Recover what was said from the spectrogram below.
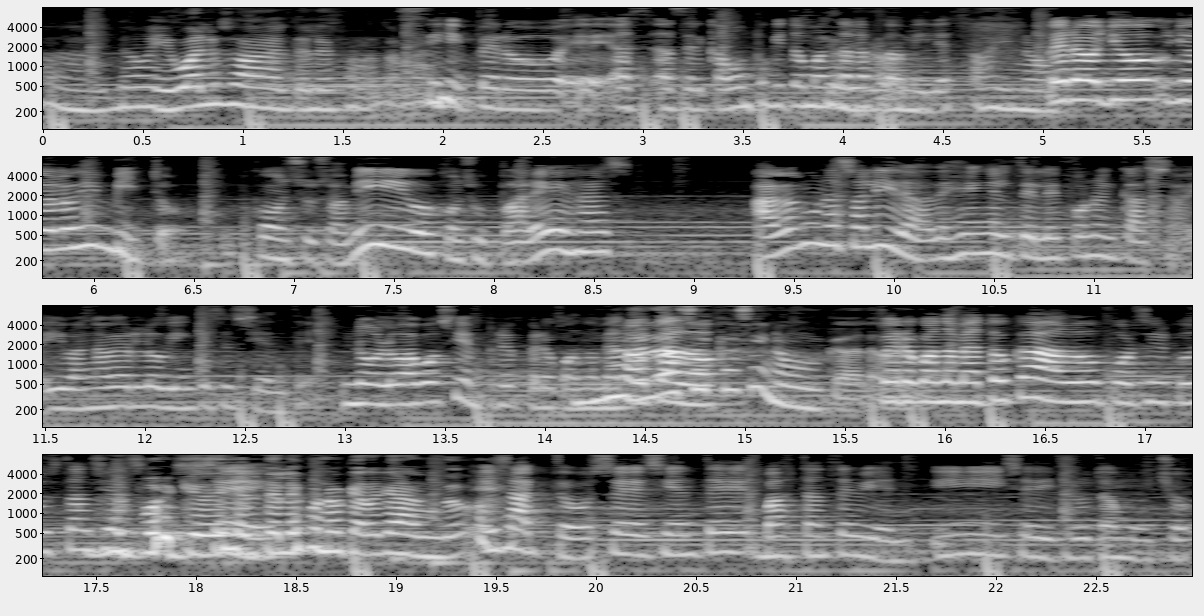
Ay, no, igual usaban el teléfono también. Sí, pero eh, ac- acercaba un poquito más Qué a las familias. Ay, no. Pero yo, yo los invito, con sus amigos, con sus parejas, hagan una salida, dejen el teléfono en casa y van a ver lo bien que se siente. No lo hago siempre, pero cuando me no ha lo tocado, hace casi nunca. la pero cuando me ha tocado por circunstancias, Porque deja el teléfono cargando. Exacto, se siente bastante bien y se disfruta mucho.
